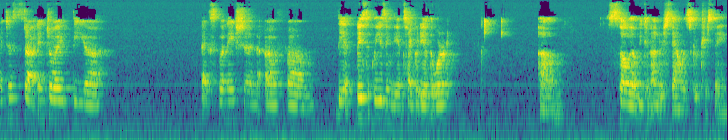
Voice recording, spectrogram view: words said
I just uh, enjoyed the uh, explanation of um, the basically using the integrity of the word um, so that we can understand what Scripture's saying.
